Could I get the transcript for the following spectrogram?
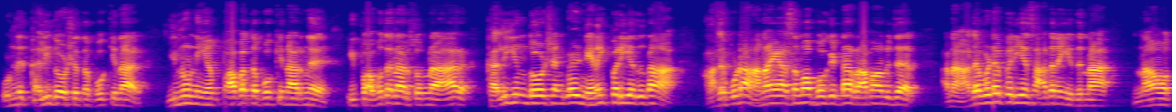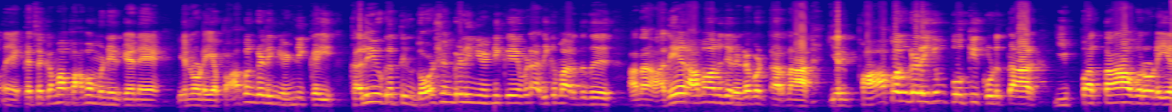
ஒன்று கலி தோஷத்தை போக்கினார் இன்னொன்னு என் பாபத்தை போக்கினார்னு இப்போ அமுதனார் சொன்னார் கலியின் தோஷங்கள் நினைப்பறியதுதான் அதை கூட அனாயாசமாக போக்கிட்டார் ராமானுஜர். ஆனா அதை விட பெரிய சாதனை எதுனா நான் ஒருத்தன் எக்கச்சக்கமா பாபம் பண்ணியிருக்கேனே என்னுடைய பாபங்களின் எண்ணிக்கை கலியுகத்தின் தோஷங்களின் எண்ணிக்கையை விட அதிகமா இருந்தது. ஆனா அதே ராமானுஜர் இடப்பட்டார்னா என் பாபங்களையும் போக்கி கொடுத்தார். இப்பத்தான் அவருடைய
